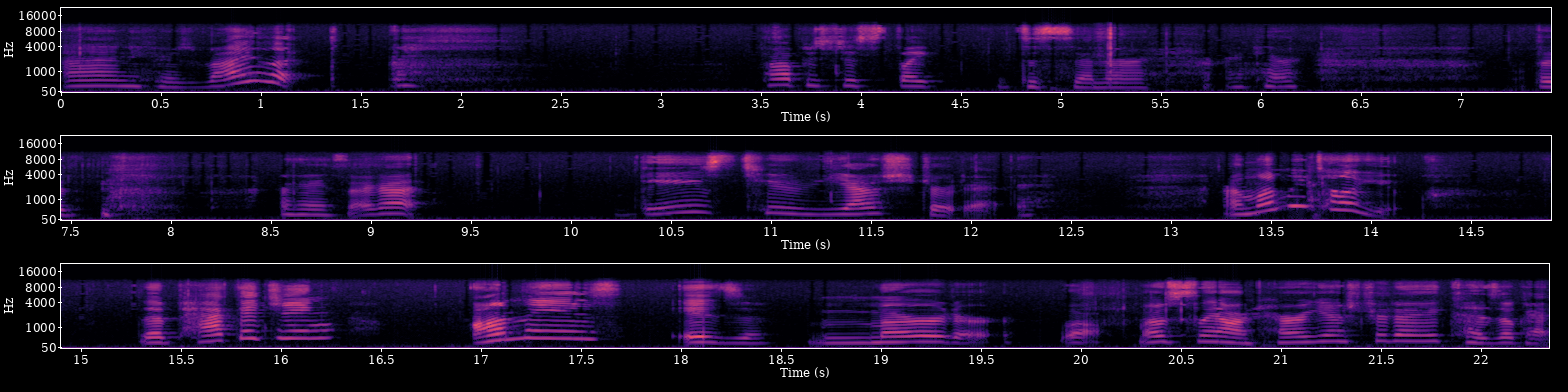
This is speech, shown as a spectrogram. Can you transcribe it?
And here's Violet. Poppy's just like the center right here. But, okay, so I got these two yesterday. And let me tell you, the packaging on these is murder. Well, mostly on her yesterday, because, okay,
